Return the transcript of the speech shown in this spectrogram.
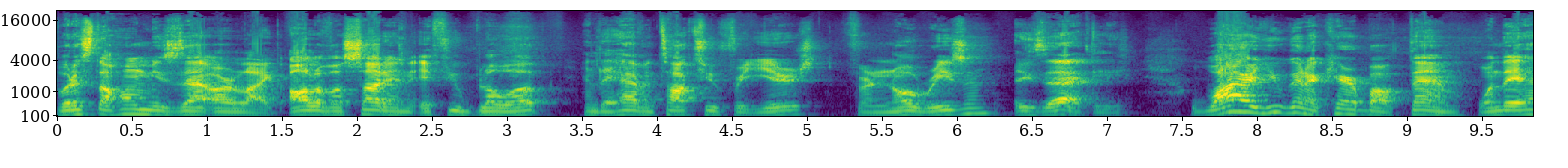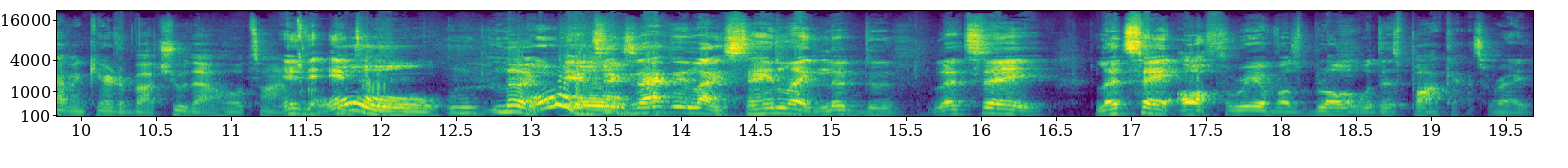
But it's the homies that are like, all of a sudden, if you blow up and they haven't talked to you for years for no reason, exactly. why are you gonna care about them when they haven't cared about you that whole time? It- it's- oh, Look, Oh. it's exactly like saying like, look, dude. Let's say, let's say all three of us blow up with this podcast, right?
